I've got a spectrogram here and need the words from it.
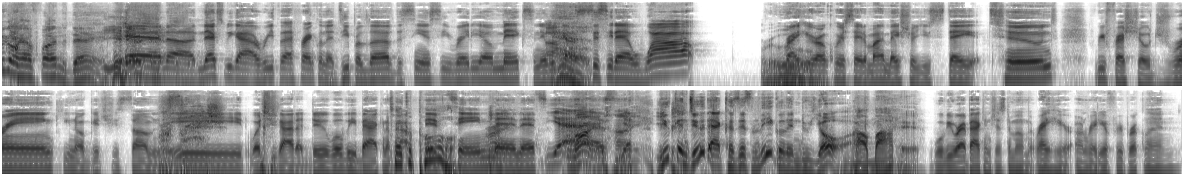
We're going to have fun today. And uh, next we got Aretha Franklin, A Deeper Love, the CNC Radio Mix, and then we Yes. got Sissy That Walk. Ooh. right here on Queer State of Mind. Make sure you stay tuned. Refresh your drink. You know, get you something to eat. What you got to do. We'll be back in Take about a pull. 15 minutes. Yes. Right, honey. yes. You can do that because it's legal in New York. How about it? We'll be right back in just a moment, right here on Radio Free Brooklyn.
